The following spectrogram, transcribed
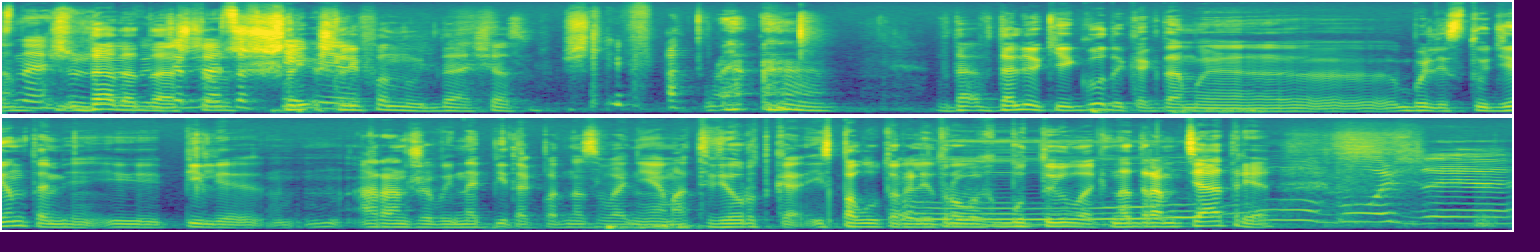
одна. знаешь, уже Да-да-да, чтобы шли- шлифануть, да, сейчас. Шлифа. В, да- в далекие годы, когда мы э, были студентами и пили оранжевый напиток под названием «Отвертка» из полуторалитровых бутылок на драмтеатре, О, боже.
